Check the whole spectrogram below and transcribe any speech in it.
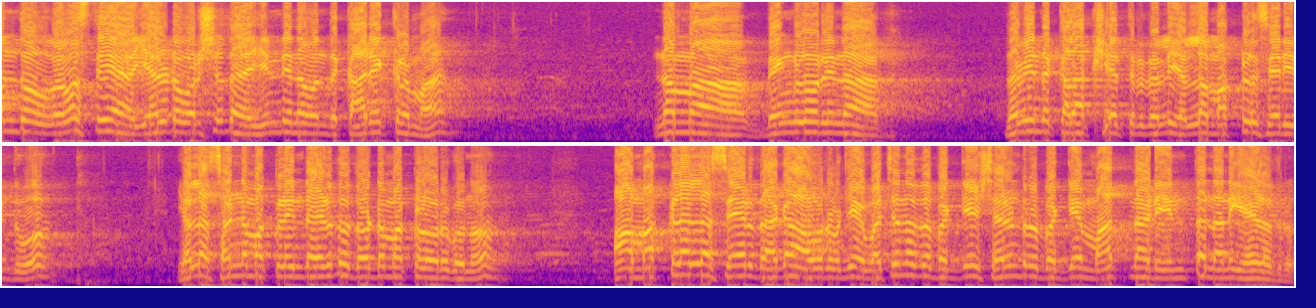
ಒಂದು ವ್ಯವಸ್ಥೆಯ ಎರಡು ವರ್ಷದ ಹಿಂದಿನ ಒಂದು ಕಾರ್ಯಕ್ರಮ ನಮ್ಮ ಬೆಂಗಳೂರಿನ ರವೀಂದ್ರ ಕಲಾಕ್ಷೇತ್ರದಲ್ಲಿ ಎಲ್ಲ ಮಕ್ಕಳು ಸೇರಿದ್ವು. ಎಲ್ಲ ಸಣ್ಣ ಮಕ್ಕಳಿಂದ ಹಿಡಿದು ದೊಡ್ಡ ಮಕ್ಕಳವರೆಗೂ ಆ ಮಕ್ಕಳೆಲ್ಲ ಸೇರಿದಾಗ ಅವ್ರಿಗೆ ವಚನದ ಬಗ್ಗೆ, ಶರಣರ ಬಗ್ಗೆ ಮಾತನಾಡಿ ಅಂತ ನನಗೆ ಹೇಳಿದ್ರು.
